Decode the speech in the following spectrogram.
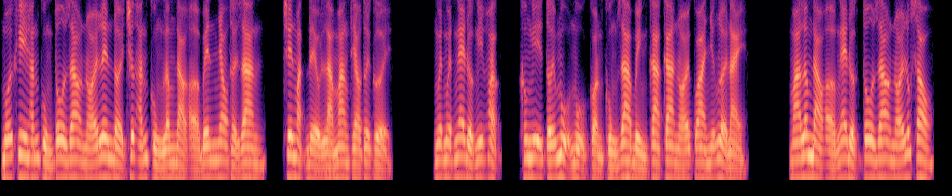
Mỗi khi hắn cùng Tô Giao nói lên đời trước hắn cùng Lâm Đảo ở bên nhau thời gian, trên mặt đều là mang theo tươi cười. Nguyệt Nguyệt nghe được nghi hoặc, không nghĩ tới mụ mụ còn cùng Gia Bình ca ca nói qua những lời này. Mà Lâm Đào ở nghe được Tô Giao nói lúc sau,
